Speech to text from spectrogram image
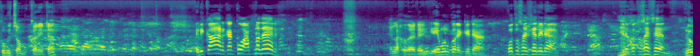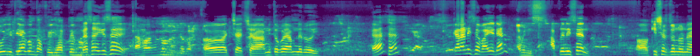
খুবই চমৎকার এটা। এটি কার, কাকু, আপনাদের? এমন করে কেটা? কত চাইছেন এটা? এটা কত চাইছেন? রোজ এতিয়া কোন তাতে ঝাড়তে বেচা হয়ে গেছে? ও আচ্ছা আচ্ছা আমি তো কই আপনার ওই হ্যাঁ হ্যাঁ কারা নিছে ভাই এটা? আমি আপনি নিছেন? কিসের জন্য না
